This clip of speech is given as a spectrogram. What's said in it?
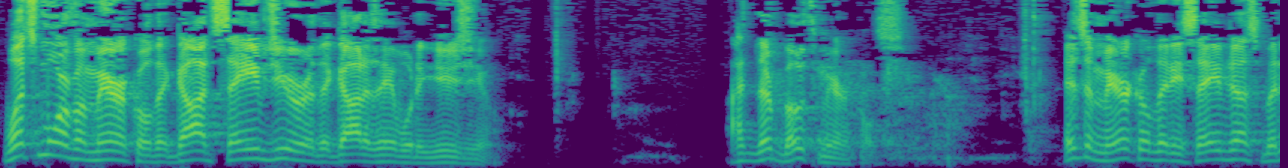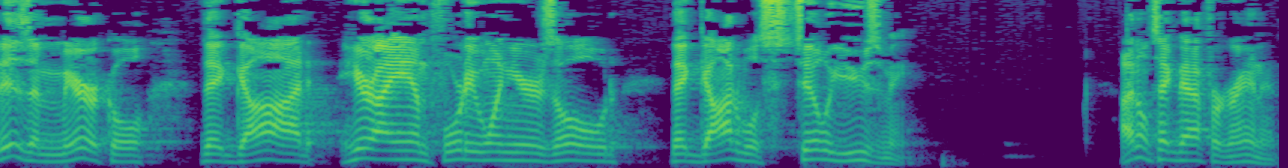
What's more of a miracle that God saved you or that God is able to use you? I, they're both miracles. It's a miracle that He saved us, but it is a miracle that God, here I am 41 years old, that God will still use me. I don't take that for granted.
